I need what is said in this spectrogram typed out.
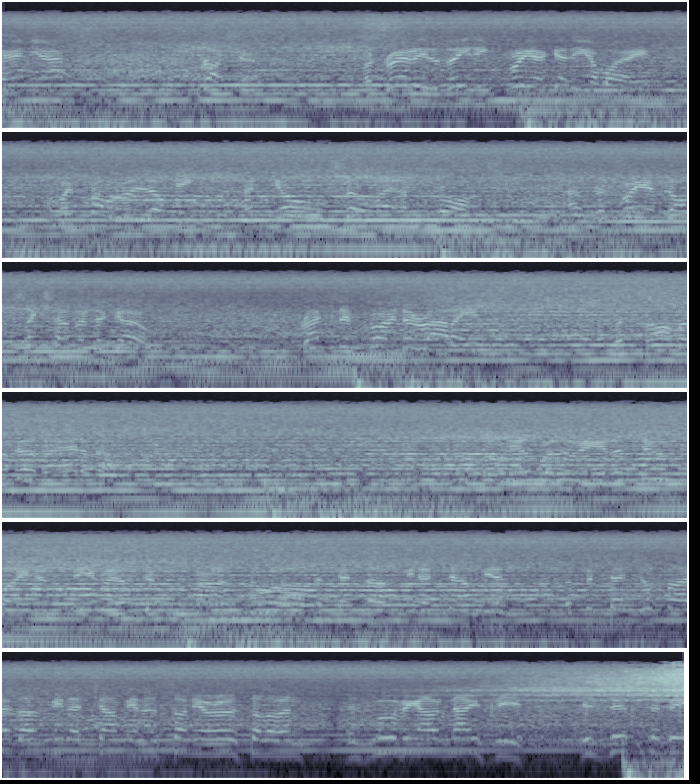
Kenya, Russia. But really the leading three are getting away. We're probably looking at gold, silver and bronze as the three have got 600 to go. Radcliffe trying to rally, O'Sullivan is moving out nicely. Is this to be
